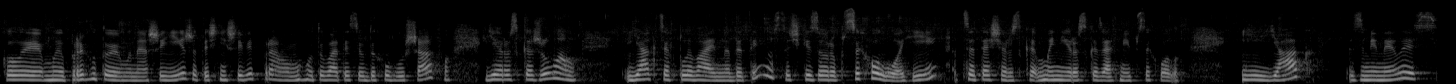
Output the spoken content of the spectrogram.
коли ми приготуємо нашу їжу, точніше відправимо готуватися в духову шафу, я розкажу вам, як це впливає на дитину з точки зору психології. Це те, що мені розказав мій психолог. І як змінились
